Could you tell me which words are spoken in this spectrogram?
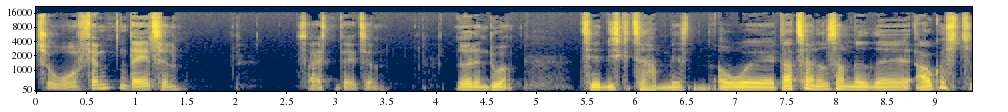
to 15 dage til. 16 dage til. Noget af den dur. Til at vi skal tage ham med. Og øh, der tager jeg ned sammen med øh, August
